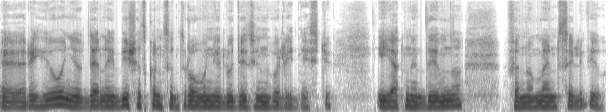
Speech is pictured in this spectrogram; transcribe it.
е, регіонів, де найбільше сконцентровані люди з інвалідністю. І як не дивно, феномен це Львів.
